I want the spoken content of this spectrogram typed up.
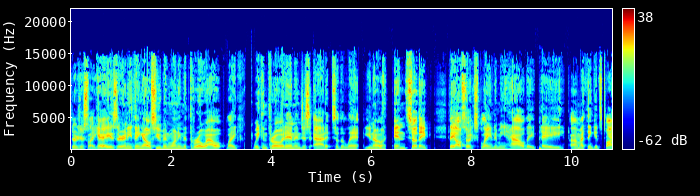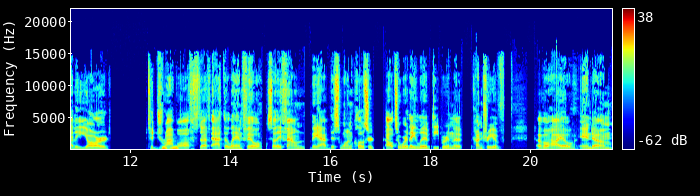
they're just like, "Hey, is there anything else you've been wanting to throw out? Like we can throw it in and just add it to the land, you know." And so they they also explained to me how they pay. Um, I think it's by the yard to drop mm-hmm. off stuff at the landfill. So they found they have this one closer out to where they live, deeper in the country of of Ohio, and um,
